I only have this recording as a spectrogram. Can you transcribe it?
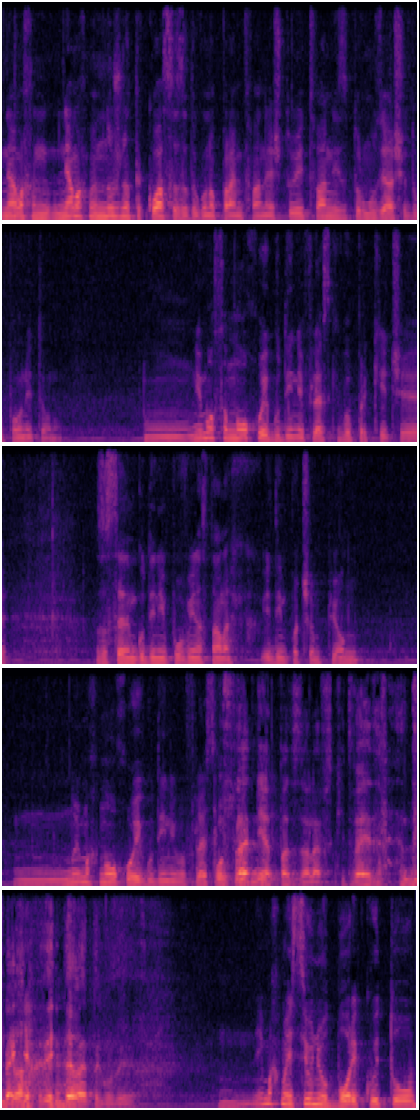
нямахме, нямахме нужната класа, за да го направим това нещо и това ни затормозяваше допълнително. Имал съм много хубави години в Левски, въпреки че за 7 години и половина станах един път шампион но имах много хубави години в Левски. Последният път за Левски, 2009 година. Имахме и силни отбори, които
